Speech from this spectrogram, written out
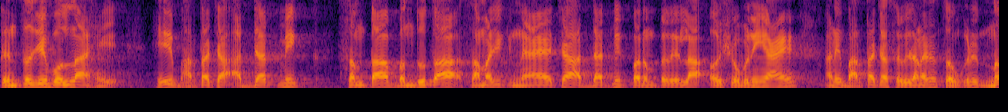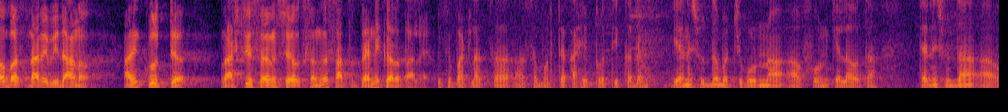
त्यांचं जे बोलणं आहे हे भारताच्या आध्यात्मिक समता बंधुता सामाजिक न्यायाच्या आध्यात्मिक परंपरेला अशोभनीय आहे आणि भारताच्या संविधानाच्या चौकटीत न बसणारे विधानं आणि कृत्य राष्ट्रीय स्वयंसेवक संघ सातत्याने करत आला आहे विखे पाटलाचा समर्थक आहे प्रतीक कदम. याने सुद्धा बच्चू कडूंना फोन केला होता. त्याने सुद्धा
